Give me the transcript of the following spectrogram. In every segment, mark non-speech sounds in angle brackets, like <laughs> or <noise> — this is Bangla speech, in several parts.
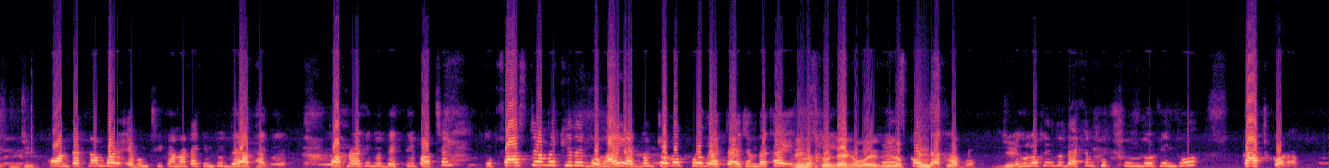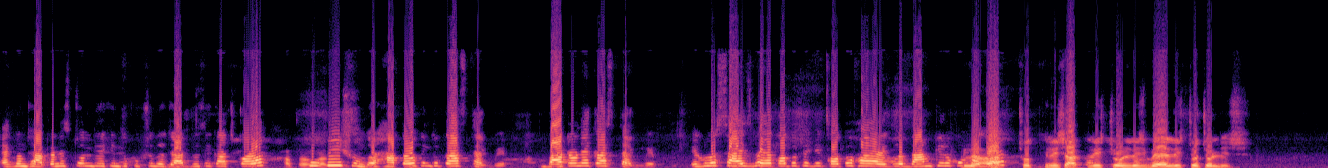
কন্ট্যাক্ট নাম্বার এবং ঠিকানাটা কিন্তু দেয়া থাকবে। তো আপনারা কিন্তু দেখতেই পাচ্ছেন। তো ফার্স্টে আমরা কি দেখব? ভাই একদম চমকপ্রদ একটা আইটেম দেখাই এগুলো দেখাবো, এগুলো। দেখাবো। এগুলো কিন্তু দেখেন খুব সুন্দর কিন্তু কাজ করা। একদম ঝাড়খানি স্টোন দিয়ে কিন্তু খুব সুন্দর জারদুসি কাজ করা। খুবই সুন্দর। হাতাও কিন্তু কাজ থাকবে। বাটনে কাজ থাকবে। এগুলো সাইজ ভাইয়া কত থেকে কত হয় আর এগুলোর দাম কীরকম হবে? ছত্রিশ আটত্রিশ চল্লিশ বিয়াল্লিশ চৌচল্লিশ।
